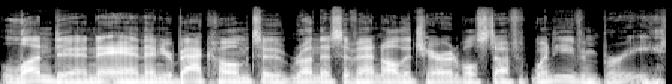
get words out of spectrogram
London, and then you're back home to run this event and all the charitable stuff. When do you even breathe?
